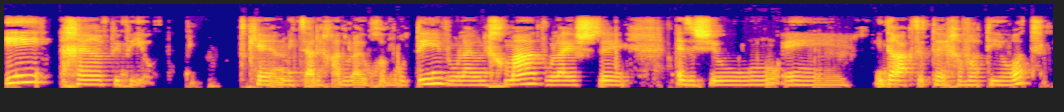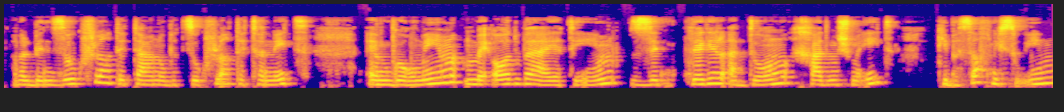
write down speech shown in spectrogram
היא חרב פיפיות. כן, מצד אחד אולי הוא חברותי ואולי הוא נחמד ואולי יש אה, איזשהו אה, אינטראקציות אה, חברתיות, אבל בן זוג פלרטטן או בת זוג פלרטטנית הם גורמים מאוד בעייתיים, זה דגל אדום חד משמעית, כי בסוף נישואים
